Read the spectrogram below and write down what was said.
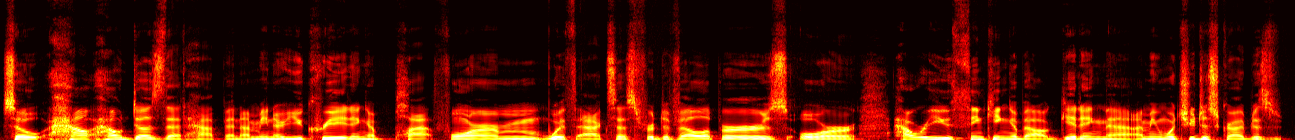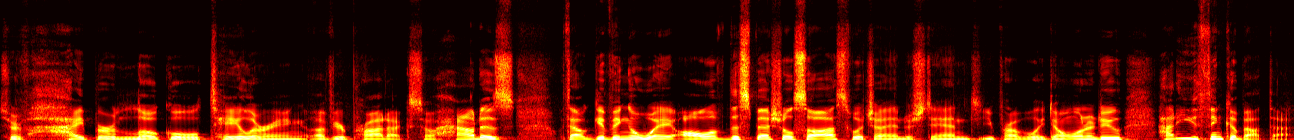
So how how does that happen? I mean, are you creating a platform with access for developers or how are you thinking about getting that? I mean, what you described is sort of hyper local tailoring of your products. So how does without giving away all of the special sauce, which I understand you probably don't want to do, how do you think about that?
